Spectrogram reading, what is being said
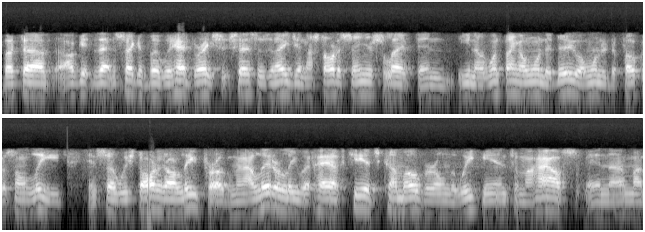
but uh, I'll get to that in a second. But we had great success as an agent. I started Senior Select, and you know, one thing I wanted to do, I wanted to focus on leads, and so we started our lead program. And I literally would have kids come over on the weekend to my house and uh, my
